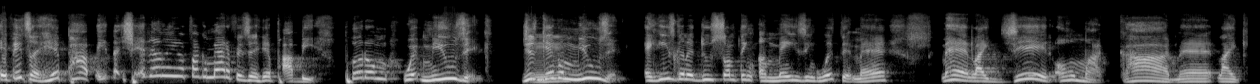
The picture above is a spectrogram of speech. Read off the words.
if it's a hip hop, it, shit doesn't even fucking matter if it's a hip hop beat. Put them with music. Just mm-hmm. give him music, and he's gonna do something amazing with it, man. Man, like Jid. Oh my god, man. Like.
